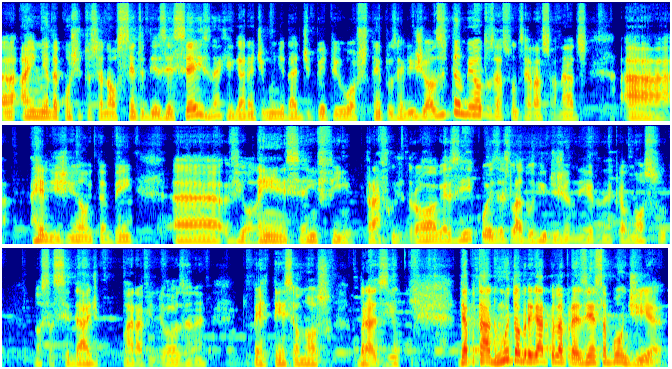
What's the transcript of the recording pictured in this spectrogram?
a, emenda constitucional 116, né, que garante imunidade de PTU aos templos religiosos, e também outros assuntos relacionados à religião e também uh, violência, enfim, tráfico de drogas e coisas lá do Rio de Janeiro, né, que é o nosso nossa cidade maravilhosa, né, que pertence ao nosso Brasil. Deputado, muito obrigado pela presença, bom dia.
